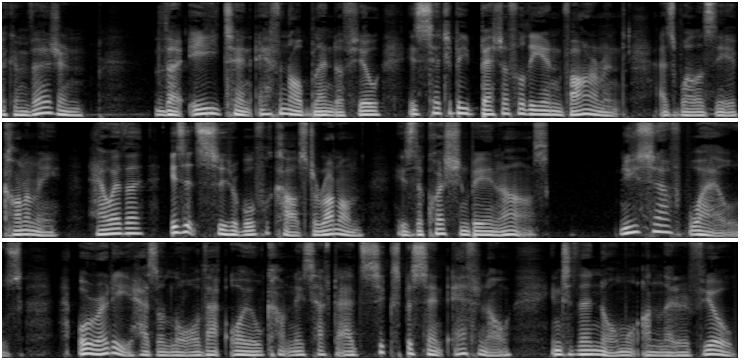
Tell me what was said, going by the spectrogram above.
the conversion. The E10 ethanol blend of fuel is said to be better for the environment as well as the economy. However, is it suitable for cars to run on? Is the question being asked. New South Wales already has a law that oil companies have to add 6% ethanol into their normal unleaded fuel.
